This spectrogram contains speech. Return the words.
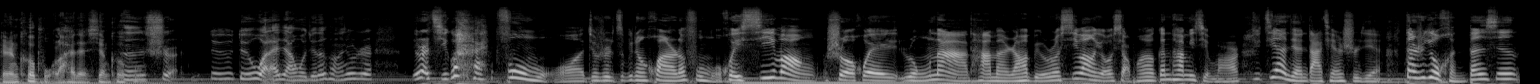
给人科普了，还得现科普。嗯，是对于对于我来讲，我觉得可能就是有点奇怪。父母就是自闭症患儿的父母，会希望社会容纳他们，然后比如说希望有小朋友跟他们一起玩，去见见大千世界，但是又很担心，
